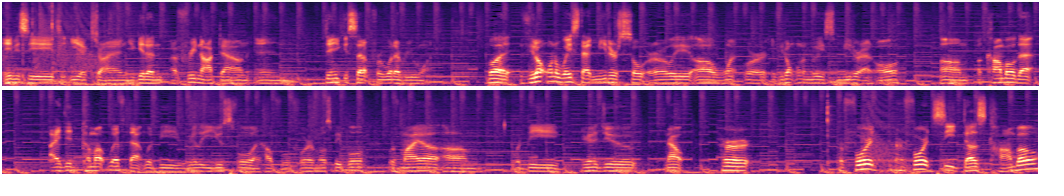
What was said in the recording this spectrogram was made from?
ABC to EX Orion, you get a, a free knockdown and then you can set up for whatever you want. But if you don't want to waste that meter so early, uh, one, or if you don't want to waste meter at all, um, a combo that I did come up with that would be really useful and helpful for most people with Maya um, would be you're gonna do now her her forward her forward C does combo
